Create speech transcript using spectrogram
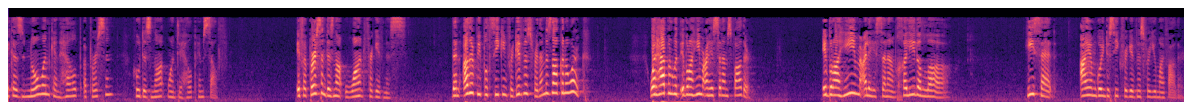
Because no one can help a person who does not want to help himself. If a person does not want forgiveness, then other people seeking forgiveness for them is not going to work. What happened with Ibrahim a.s.'s father? Ibrahim a.s., Khalilullah, he said, I am going to seek forgiveness for you, my father.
